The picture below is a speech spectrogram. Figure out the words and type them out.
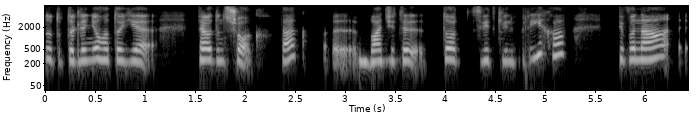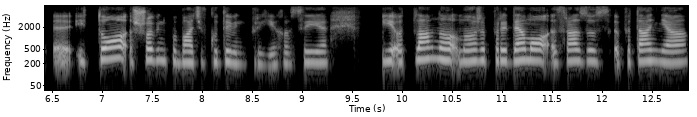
Ну, тобто для нього то є ще один шок, так? Е, Бачити то, звідки він приїхав, чи вона, е, і то, що він побачив, куди він приїхав. Це є... І от плавно ми вже перейдемо зразу з питання,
